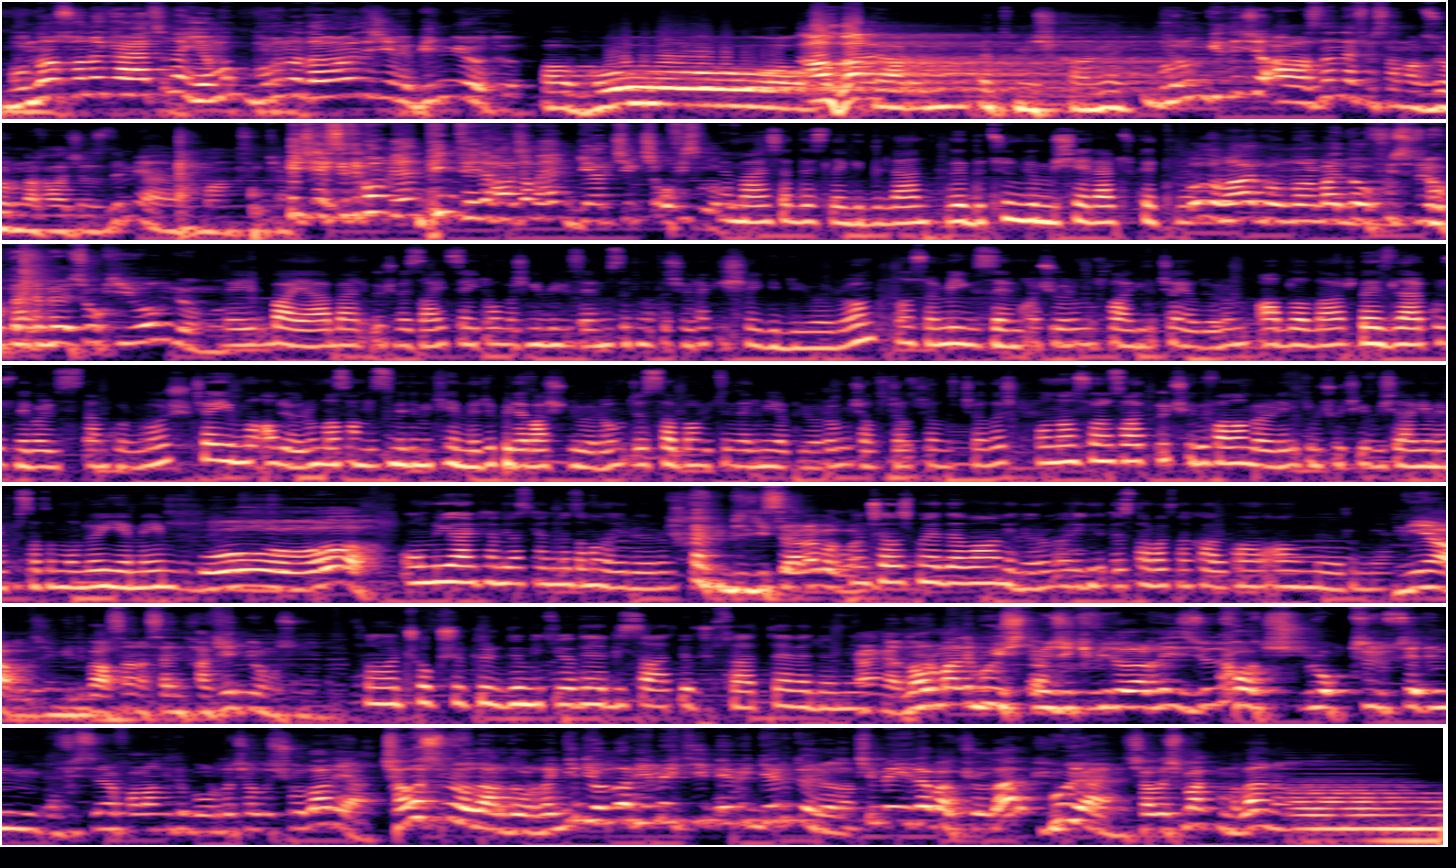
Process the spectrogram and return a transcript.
bundan sonraki hayatımda yamuk burunla devam edeceğimi bilmiyordu. Abo Allah! Etmiş kanka. Burun gidince ağzına nefes almak zorunda kalacağız değil mi yani mantıken? Hiç estetik olmayan 1000 TL harcamayan gerçekçi ofis vlogu. Mercedes'le gidilen ve bütün gün bir şeyler tüketilen Oğlum abi o normalde ofis vlogları böyle çok iyi olmuyor mu? değil. Bayağı ben 3 vesait Seyit Onbaşı gibi bilgisayarımı sırtımda taşıyarak işe gidiyorum. Ondan sonra bilgisayarımı açıyorum, mutfağa gidip çay alıyorum. Ablalar bezler kursu diye böyle bir sistem kurmuş. Çayımı alıyorum, masamda simidimi kemirip bile başlıyorum. İşte sabah rutinlerimi yapıyorum. Çalış çalış çalış çalış. Ondan sonra saat 3 gibi falan böyle 2.30 gibi bir şeyler yemeye fırsatım oluyor. Yemeğim. Oo, Onu yerken biraz kendime zaman ayırıyorum. bilgisayara bak Sonra lan. çalışmaya devam ediyorum. Öyle gidip de Starbucks'tan kahve falan almıyorum yani. Niye ablacığım gidip alsana sen hak etmiyor musun? bunu? Sonra çok şükür gün bitiyor ve bir saat, bir buçuk saatte eve dönüyorum. Kanka normalde bu işte önceki videolarda izliyorduk. Koç yok Türkcell'in ofisine falan gidip orada çalışıyorlar ya. Çalışmıyorlardı orada. Gidiyorlar yemek yiyip eve geri dönüyorlar. İki maile bakıyorlar. Bu yani çalışmak mı lan o?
